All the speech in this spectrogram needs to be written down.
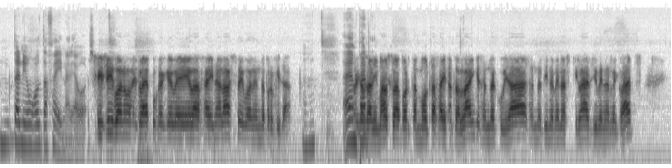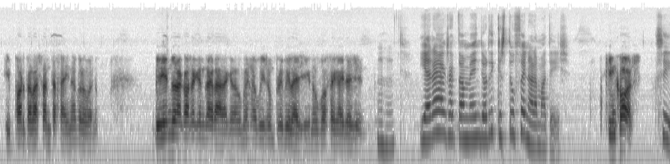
mhm, teniu molta feina, llavors. Sí, sí, bueno, és l'època que ve la feina nostra i bueno, hem d'aprofitar. Mhm. Em Perquè els par- animals, clar, porten molta feina tot l'any, que s'han de cuidar, s'han de tenir ben esquilats i ben arreglats, i porta bastanta feina, però bueno. Vivim d'una cosa que ens agrada, que de moment avui és un privilegi, no ho pot fer gaire gent. Mhm. I ara exactament, Jordi, què esteu fent ara mateix? Quin cos? Sí.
